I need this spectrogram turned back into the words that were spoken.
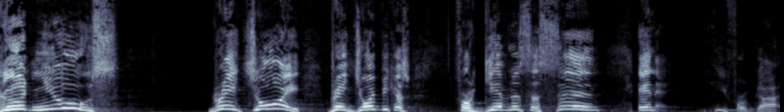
Good news. Great joy. Great joy because forgiveness of sin, and he forgot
